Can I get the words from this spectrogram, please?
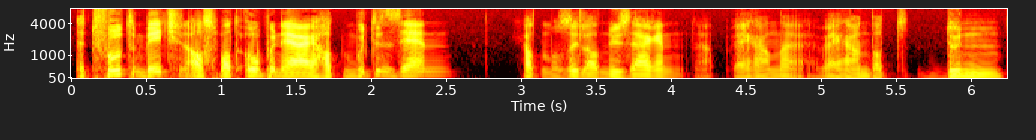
het voelt een beetje als wat OpenAI had moeten zijn, gaat Mozilla nu zeggen, wij, gaan, eh, wij gaan dat doen.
